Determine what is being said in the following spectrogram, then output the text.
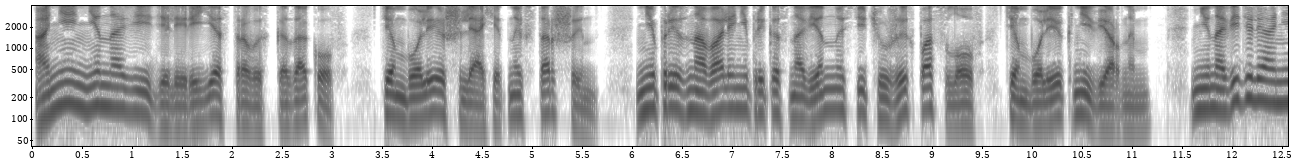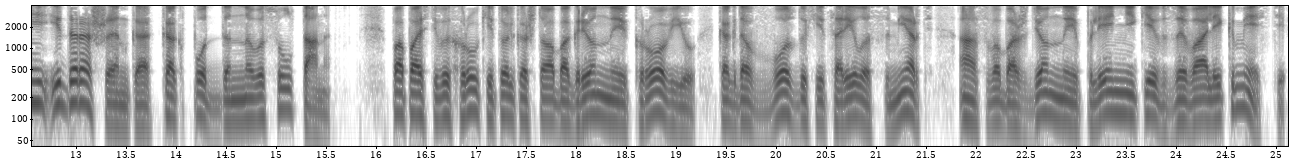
Они ненавидели реестровых казаков, тем более шляхетных старшин, не признавали неприкосновенности чужих послов, тем более к неверным. Ненавидели они и Дорошенко, как подданного султана. Попасть в их руки только что обогренные кровью, когда в воздухе царила смерть, а освобожденные пленники взывали к мести.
